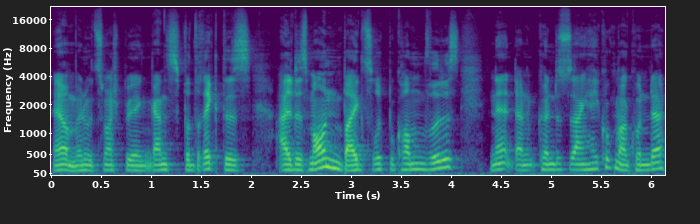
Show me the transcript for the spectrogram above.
Ne? Und wenn du zum Beispiel ein ganz verdrecktes altes Mountainbike zurückbekommen würdest, ne, dann könntest du sagen, hey, guck mal, Kunde,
